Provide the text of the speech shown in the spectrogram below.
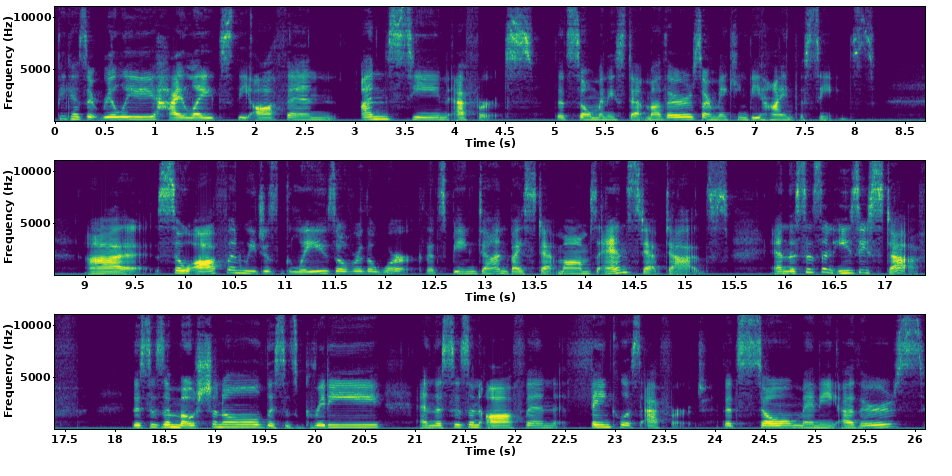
because it really highlights the often unseen efforts that so many stepmothers are making behind the scenes. Uh, so often we just glaze over the work that's being done by stepmoms and stepdads. And this isn't easy stuff. This is emotional, this is gritty, and this is an often thankless effort that so many others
